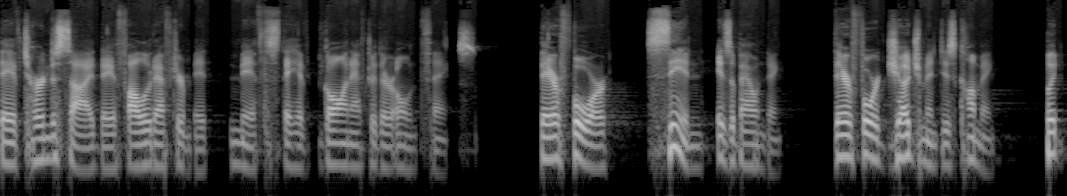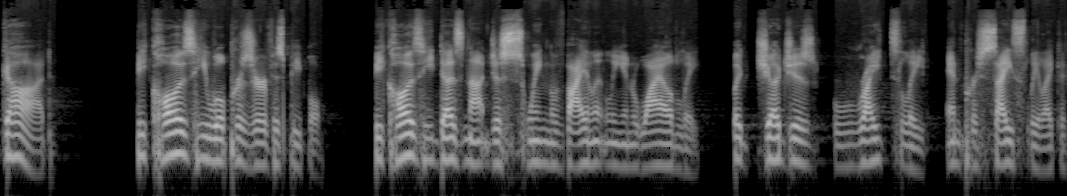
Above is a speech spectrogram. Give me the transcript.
They have turned aside, they have followed after myth, myths, they have gone after their own things. Therefore, sin is abounding. Therefore, judgment is coming. But God, because He will preserve His people, because He does not just swing violently and wildly, but judges rightly and precisely like a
